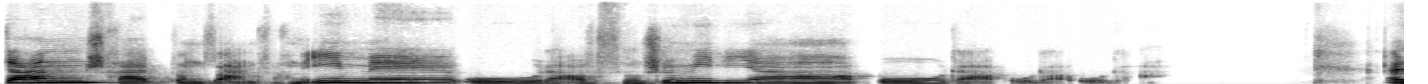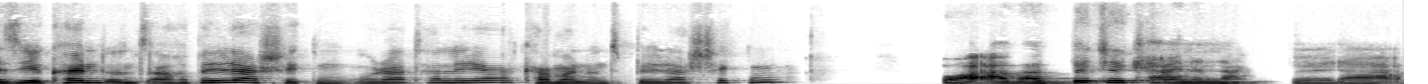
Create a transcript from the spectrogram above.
dann schreibt uns einfach eine E-Mail oder auf Social Media oder, oder, oder. Also ihr könnt uns auch Bilder schicken, oder Talea? Kann man uns Bilder schicken? Oh, aber bitte keine Nacktbilder.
